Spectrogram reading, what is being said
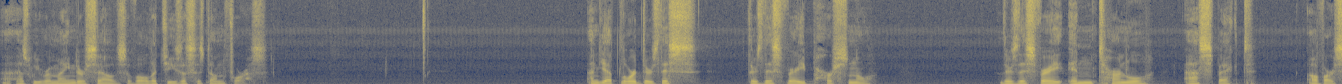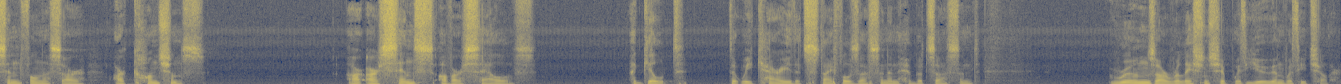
uh, as we remind ourselves of all that Jesus has done for us. And yet, Lord, there's this, there's this very personal, there's this very internal aspect of our sinfulness, our, our conscience, our, our sense of ourselves, a guilt that we carry that stifles us and inhibits us and ruins our relationship with you and with each other.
